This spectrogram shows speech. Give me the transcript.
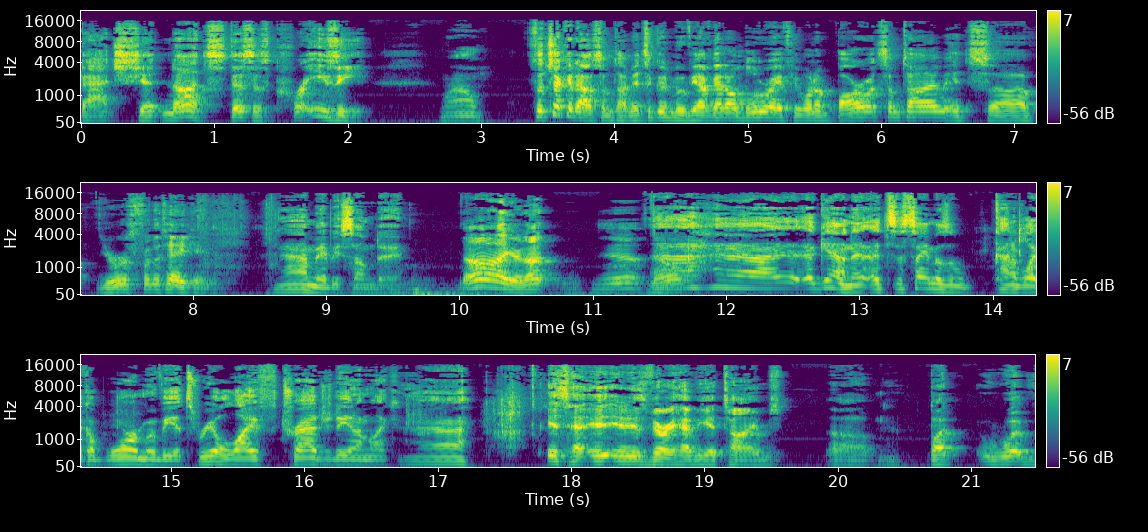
batshit nuts. This is crazy. Wow. So check it out sometime. It's a good movie. I've got it on Blu-ray. If you want to borrow it sometime, it's uh, yours for the taking. Yeah, maybe someday. Ah, you're not. Yeah, no. Uh, again, it's the same as a kind of like a war movie. It's real life tragedy, and I'm like, eh. It's he- it it is very heavy at times, uh, but w-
